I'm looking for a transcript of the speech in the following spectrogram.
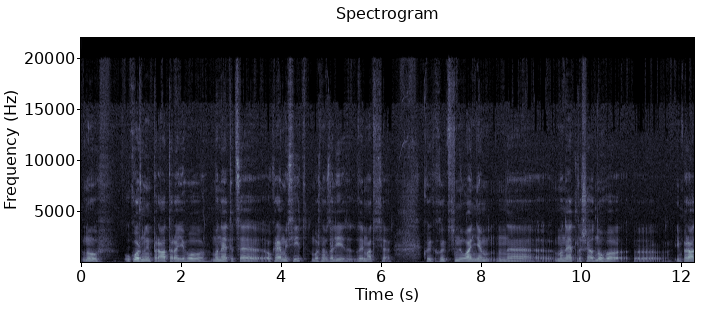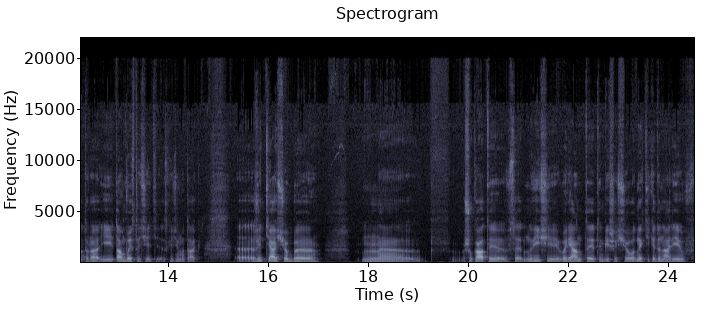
Ну, у кожного імператора його монети це окремий світ. Можна взагалі займатися колекціонуванням е, монет лише одного е, імператора, і там вистачить, скажімо так, е, життя, щоб шукати все новіші варіанти, тим більше, що одних тільки динаріїв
